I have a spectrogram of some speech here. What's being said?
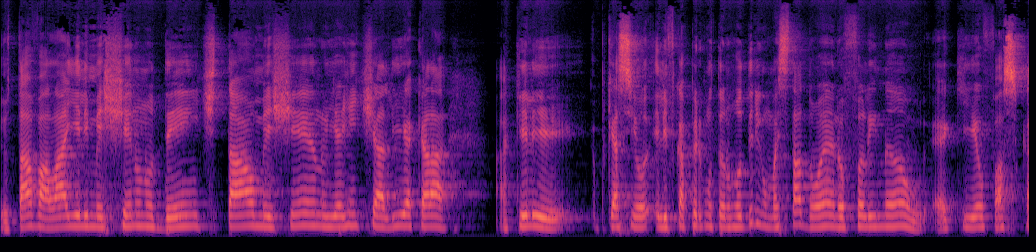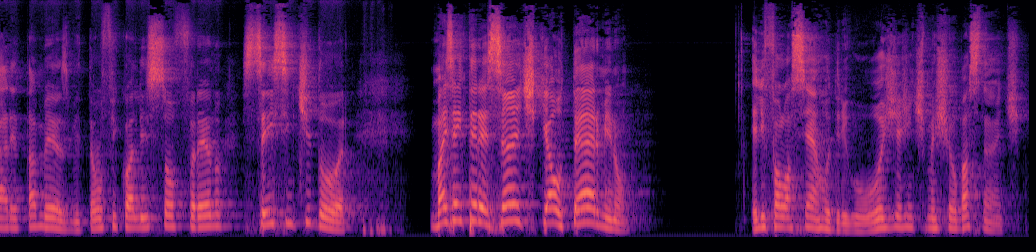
Eu estava lá e ele mexendo no dente, tal, mexendo, e a gente ali, aquela, aquele. Porque assim, ele fica perguntando, Rodrigo, mas está doendo? Eu falei, não, é que eu faço careta mesmo. Então eu fico ali sofrendo sem sentir dor. Mas é interessante que ao término, ele falou assim: ah, Rodrigo, hoje a gente mexeu bastante.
